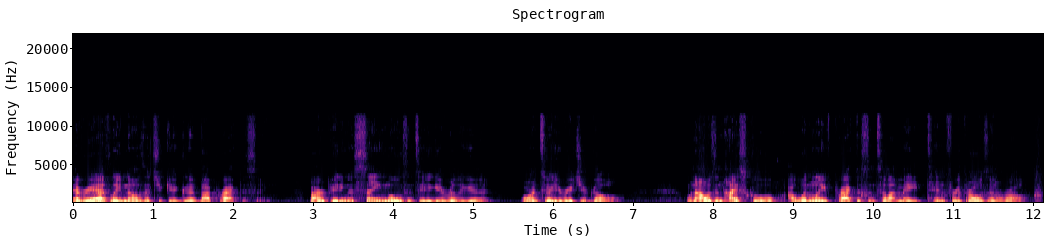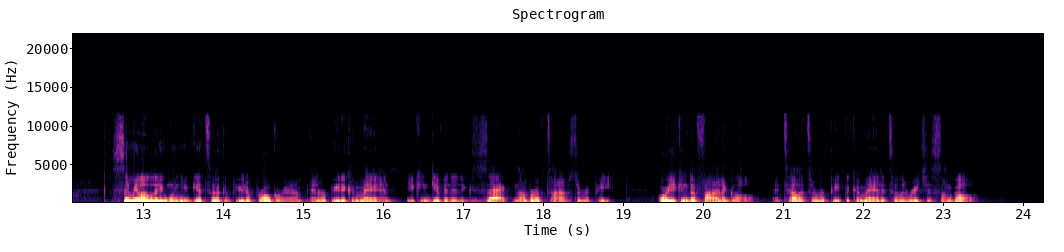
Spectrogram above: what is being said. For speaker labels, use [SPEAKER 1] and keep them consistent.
[SPEAKER 1] Every athlete knows that you get good by practicing, by repeating the same moves until you get really good, or until you reach your goal. When I was in high school, I wouldn't leave practice until I made 10 free throws in a row. Similarly, when you get to a computer program and repeat a command, you can give it an exact number of times to repeat. Or you can define a goal and tell it to repeat the command until it reaches some goal.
